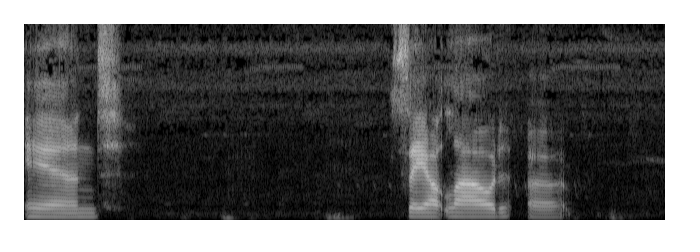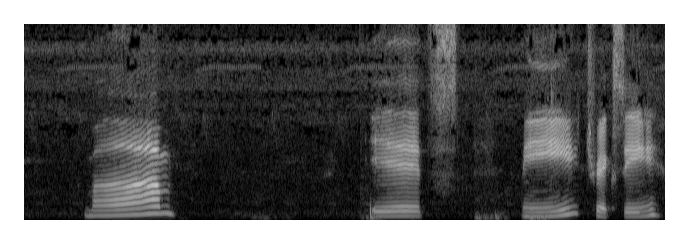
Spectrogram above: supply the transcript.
and say out loud, uh, Mom, it's me, Trixie.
